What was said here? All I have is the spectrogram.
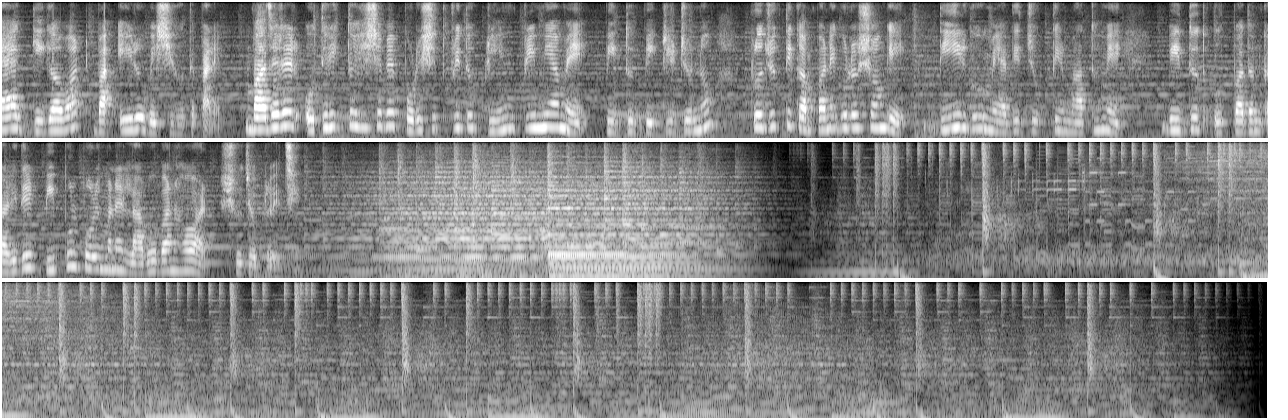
এক গিগাওয়াট বা এরও বেশি হতে পারে। বাজারের অতিরিক্ত হিসেবে পরিশোধকৃত গ্রিন প্রিমিয়ামে বিদ্যুৎ বিক্রির জন্য প্রযুক্তি কোম্পানিগুলোর সঙ্গে দীর্ঘমেয়াদী চুক্তির মাধ্যমে বিদ্যুৎ উৎপাদনকারীদের বিপুল পরিমাণে লাভবান হওয়ার সুযোগ রয়েছে।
